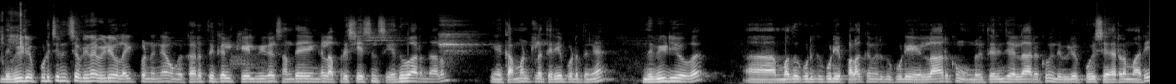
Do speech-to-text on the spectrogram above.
இந்த வீடியோ பிடிச்சிருந்துச்சு அப்படின்னா வீடியோ லைக் பண்ணுங்கள் உங்கள் கருத்துக்கள் கேள்விகள் சந்தேகங்கள் அப்ரிசியேஷன்ஸ் எதுவாக இருந்தாலும் நீங்கள் கமெண்ட்டில் தெரியப்படுத்துங்க. இந்த வீடியோவை மது குடிக்கக்கூடிய பழக்கம் இருக்கக்கூடிய எல்லாருக்கும் உங்களுக்கு தெரிஞ்ச எல்லாருக்கும் இந்த வீடியோ போய் சேர்ற மாதிரி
